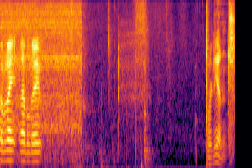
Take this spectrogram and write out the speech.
Lovely, that'll do. Brilliant.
